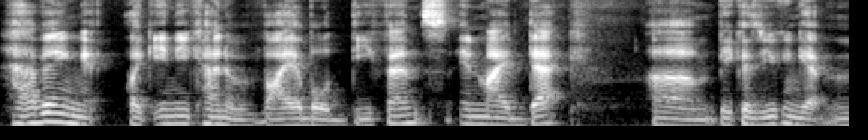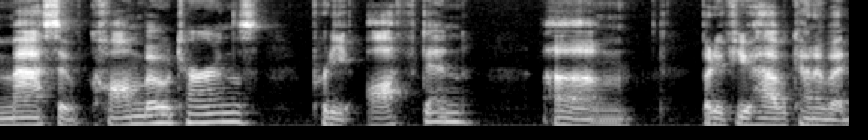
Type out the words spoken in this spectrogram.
having like any kind of viable defense in my deck um, because you can get massive combo turns pretty often. Um, but if you have kind of a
